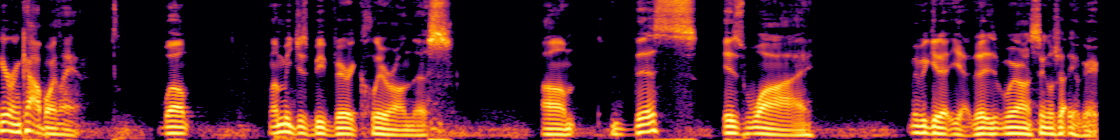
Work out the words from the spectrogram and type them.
here in Cowboy Land? Well, let me just be very clear on this. Um, this is why. Maybe get it. Yeah, we're on a single shot. Okay,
